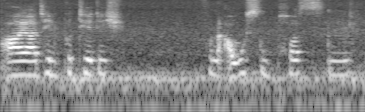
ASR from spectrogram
Ah ja, teleportiert dich von Außenposten.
